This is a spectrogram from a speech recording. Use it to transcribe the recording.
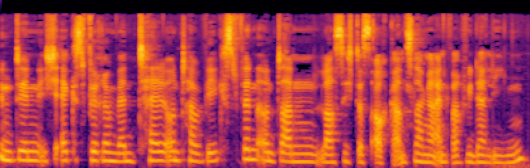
in denen ich experimentell unterwegs bin und dann lasse ich das auch ganz lange einfach wieder liegen.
